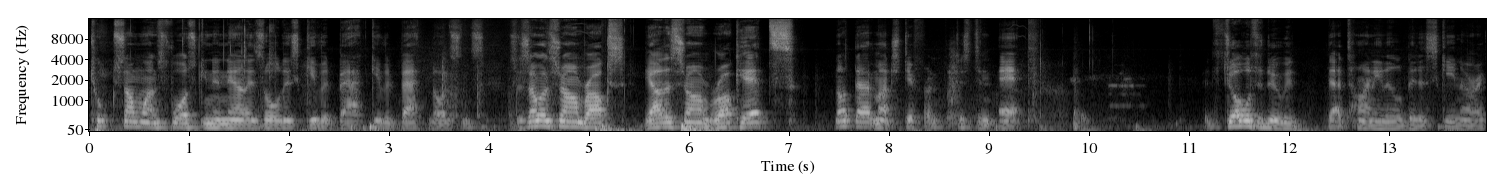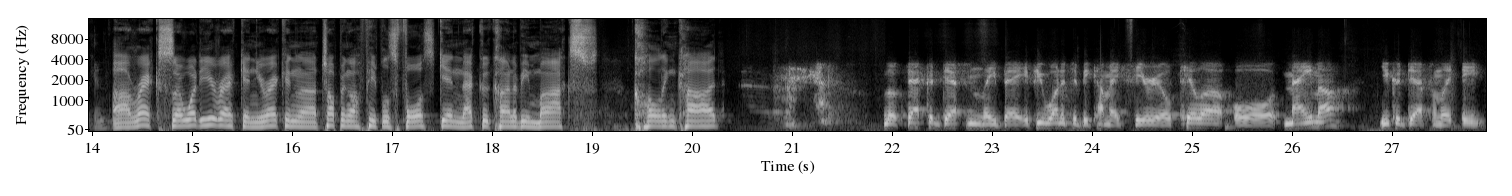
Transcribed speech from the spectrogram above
took someone's foreskin, and now there's all this give it back, give it back nonsense. So someone's throwing rocks, the other's throwing rockets. Not that much different, just an et. It's all to do with that tiny little bit of skin, I reckon. Uh, Rex, so what do you reckon? You reckon uh, chopping off people's foreskin, that could kind of be Mark's calling card? Look, that could definitely be, if you wanted to become a serial killer or maimer, you could definitely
